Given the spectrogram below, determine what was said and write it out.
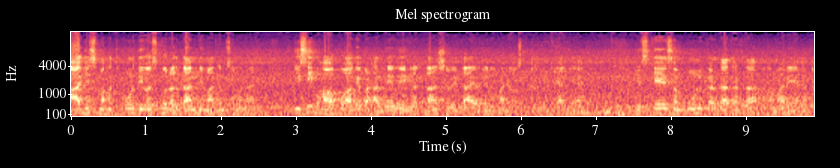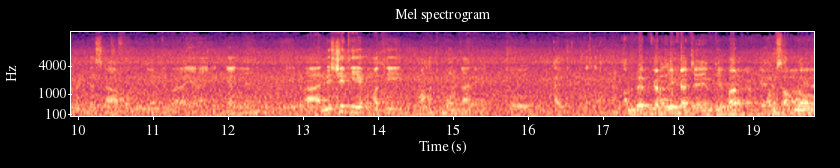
आज इस महत्वपूर्ण दिवस को रक्तदान के माध्यम से मनाएँ। इसी भाव को आगे बढ़ाते हुए एक रक्तदान शिविर का आयोजन हमारे हॉस्पिटल में किया गया है। इसके संपूर्ण करता धरता हमारे यहाँ के मेडिकल स्टाफ और यूनियन के द्वारा यह आयोजित किया गया है। निश्चित ही ये बहुत ही महत्वपूर्ण कार्य है जो आयोजित किया जा रहा है। अंबेडकर जी का जयंती पर हम सब लोग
